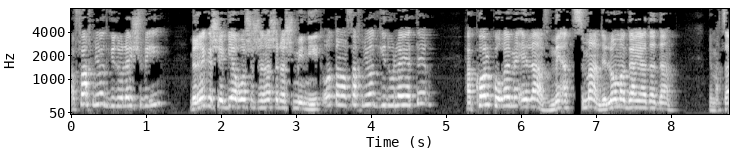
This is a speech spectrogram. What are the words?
הפך להיות גידולי שביעית. ברגע שהגיע ראש השנה של השמינית, עוד פעם הפך להיות גידולי היתר. הכל קורה מאליו, מעצמן, ללא מגע יד אדם. במצב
